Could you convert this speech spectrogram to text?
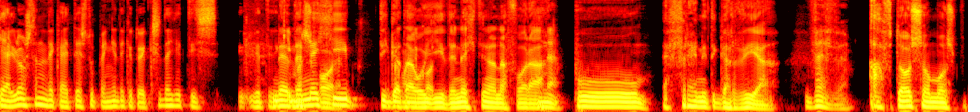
και αλλιώς ήταν οι δεκαετίες του 50 και του 60 για, τις, για τη ναι, δική ναι, δεν χώρα, έχει την καταγωγή, δεν έχει την αναφορά ναι. που ευφραίνει την καρδία. Βέβαια. Αυτός όμως που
